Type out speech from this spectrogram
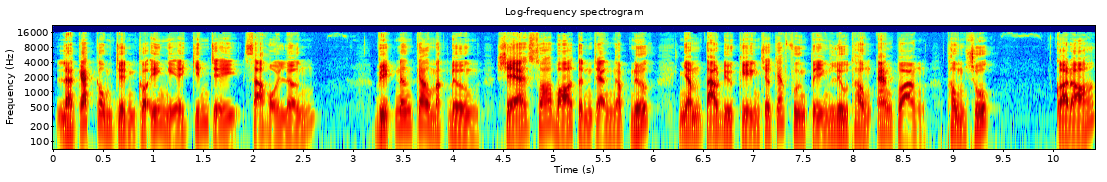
là các công trình có ý nghĩa chính trị, xã hội lớn. Việc nâng cao mặt đường sẽ xóa bỏ tình trạng ngập nước nhằm tạo điều kiện cho các phương tiện lưu thông an toàn, thông suốt. Qua đó,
